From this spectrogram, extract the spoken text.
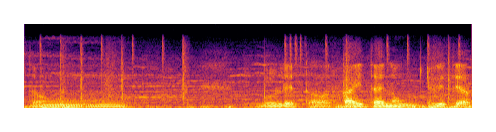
Itong bullet o titan ng twitter.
